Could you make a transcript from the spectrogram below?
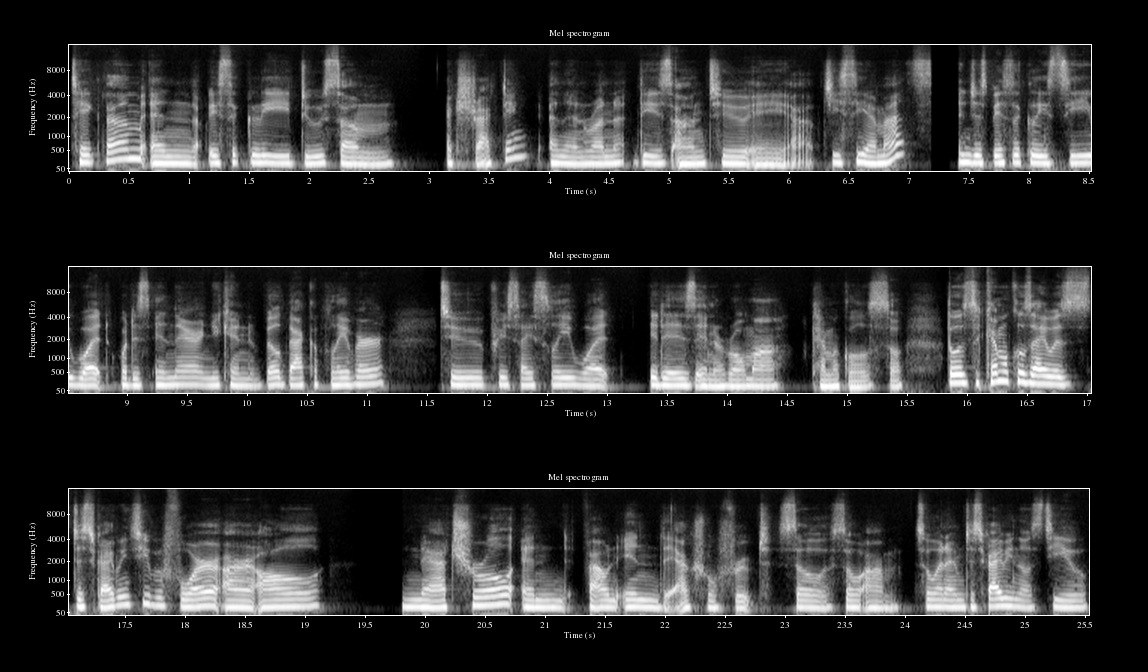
take them and basically do some extracting and then run these onto a uh, GCMS and just basically see what what is in there and you can build back a flavor to precisely what it is in aroma chemicals. So those chemicals I was describing to you before are all natural and found in the actual fruit. So so um so when I'm describing those to you,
